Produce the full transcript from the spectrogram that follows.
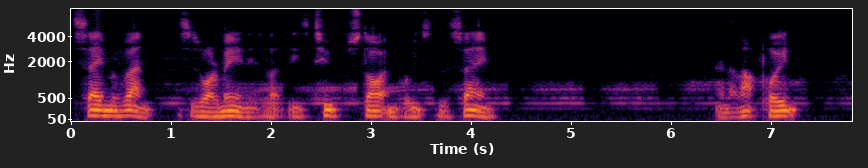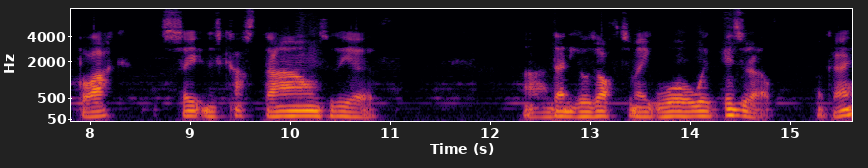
Same event. This is what I mean, is like these two starting points are the same. And at that point, black, Satan is cast down to the earth and then he goes off to make war with Israel. Okay?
